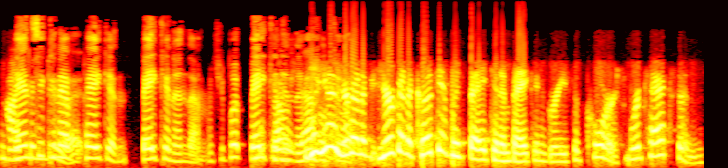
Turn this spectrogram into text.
Nancy can have it. bacon, bacon in them. If you put bacon Oh, in them, yeah. Well, yeah, you're it. gonna you're gonna cook it with bacon and bacon grease, of course. We're Texans.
